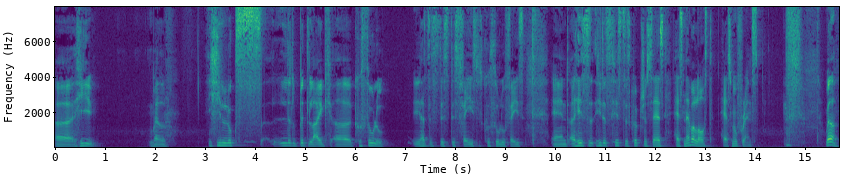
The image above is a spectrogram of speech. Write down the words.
uh, he, well, he looks a little bit like uh, Cthulhu. He has this, this this face, this Cthulhu face, and uh, his his description says has never lost, has no friends. Well,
